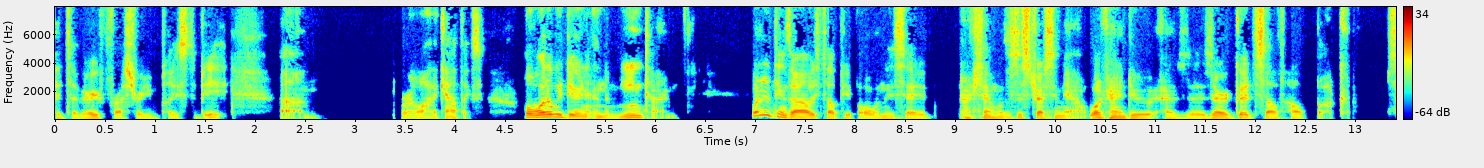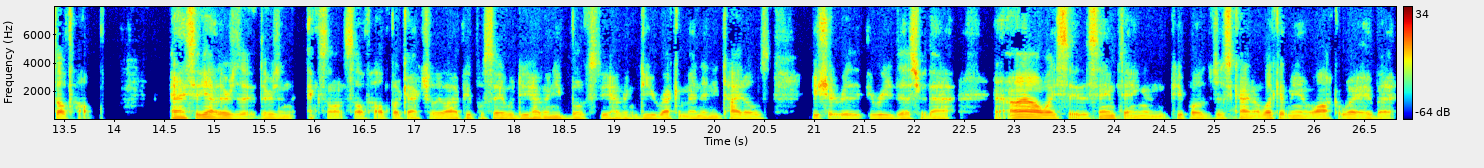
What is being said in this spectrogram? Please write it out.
it's a very frustrating place to be um, for a lot of Catholics. Well, what are we doing in the meantime? One of the things I always tell people when they say, Dr. Sam, well, this is stressing me out. What can I do as is there a good self-help book? Self-help. And I say, yeah, there's a there's an excellent self help book actually. A lot of people say, well, do you have any books? Do you have any, do you recommend any titles? You should really read this or that. And I always say the same thing, and people just kind of look at me and walk away. But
